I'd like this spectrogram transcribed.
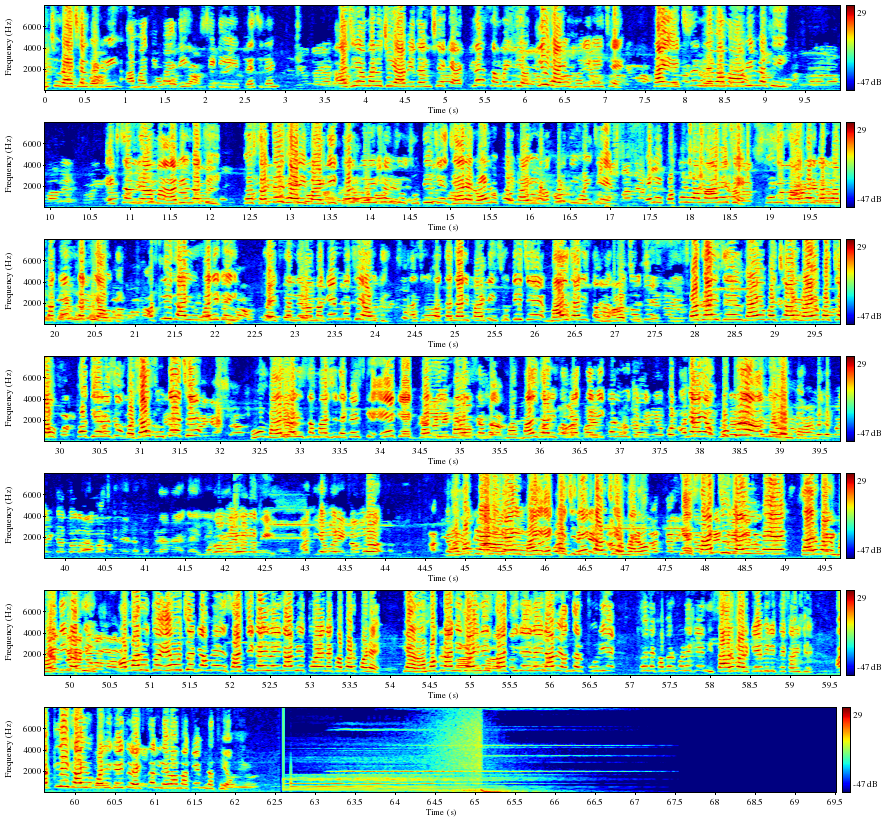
હું છું રાજલ ગઢવી, આમ આદમી પાર્ટી સિટી પ્રેસિડેન્ટ. આજે અમારું જે આવેદન છે કે આટલા સમયથી આટલી ગાયો મરી ગઈ છે, કાંઈ એક્શન લેવામાં આવ્યું નથી? એક્શન લેવામાં આવ્યું નથી? તો સત્તાધારી પાર્ટી કોર્પોરેશન છૂટી છે, જ્યારે રોડ ઉપર ગાયો રખડતી હોય છે, એને પકડવામાં આવે છે તો એની સારવાર કરવામાં કેમ નથી આવતી? આટલી ગાયો મરી ગઈ, તો એક્શન લેવામાં કેમ નથી આવતી? આ શું સત્તાધારી પાર્ટી છૂટી છે? માલધારી સમાજ બચો છે? બધાય છે, ગાયો બચાવ ગાયો બચાવ. તો અત્યારે શું, બધા સૂતા છે? હું માલધારી સમાજને કહીશ કે એક એક ઘરથી માલધારી સમાજને નીકળવું જોઈએ અને અહીંયા ઉગ્ર આંદોલન કરવું જોઈએ. કરવામાં આવ્યા નથી. આથી અમારી નમ્ર રમકડાની ગાય ભાઈ એક જ દેખાવ છે અમારો કે સાચી ગાયોને સારવાર મળતી નથી. અમારું તો એવું છે કે અમે સાચી ગાય લઈને આવીએ તો એને ખબર પડે કે રમકડાની ગાય નહીં સાચી ગાય લઈને આવીએ અંદર પૂરીએ તો એને ખબર પડે કે એની સારવાર કેવી રીતે કરવી છે. આટલી ગાયો મરી ગઈ તો એક્શન લેવામાં કેમ નથી આવતું?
